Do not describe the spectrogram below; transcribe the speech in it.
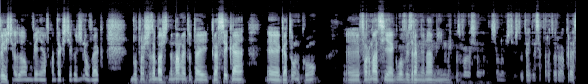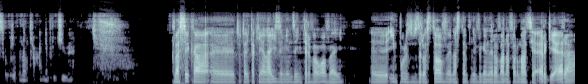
wyjść od omówienia w kontekście godzinówek, bo proszę zobaczyć, no mamy tutaj klasykę gatunku, formację głowy z ramionami. Może pozwolę sobie odsunąć też tutaj te separatory okresów, żeby nam trochę nie brudziły. Klasyka tutaj takiej analizy międzyinterwałowej, impuls wzrostowy, następnie wygenerowana formacja RGR-a,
